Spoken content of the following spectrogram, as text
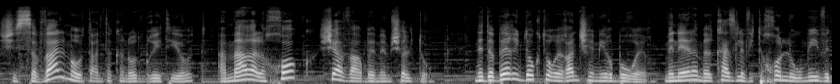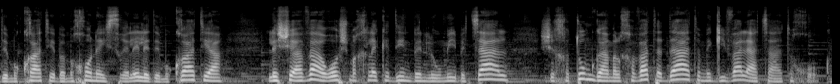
שסבל מאותן תקנות בריטיות, אמר על החוק שעבר בממשלתו. נדבר עם דוקטור ערן שמיר בורר, מנהל המרכז לביטחון לאומי ודמוקרטיה במכון הישראלי לדמוקרטיה, לשעבר ראש מחלקת דין בינלאומי בצה"ל, שחתום גם על חוות הדעת המגיבה להצעת החוק.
